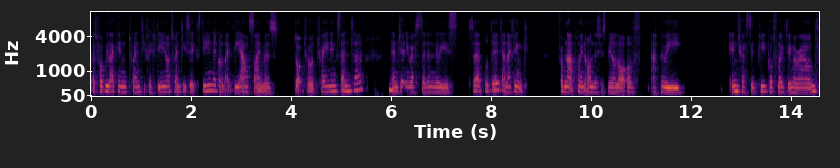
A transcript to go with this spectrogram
that's probably like in 2015 or 2016 they got like the alzheimer's doctoral training center and um, jenny rusted and louise serpell did. And i think from that point on there's just been a lot of apoe interested people floating around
